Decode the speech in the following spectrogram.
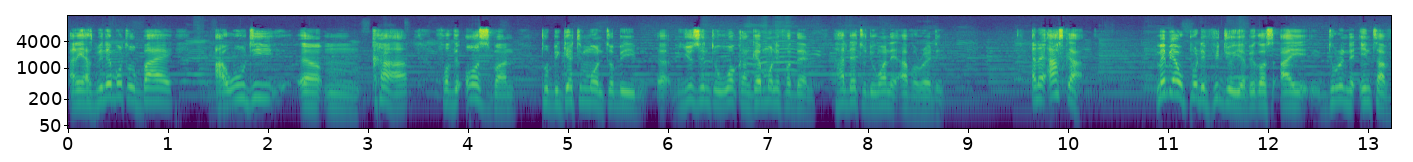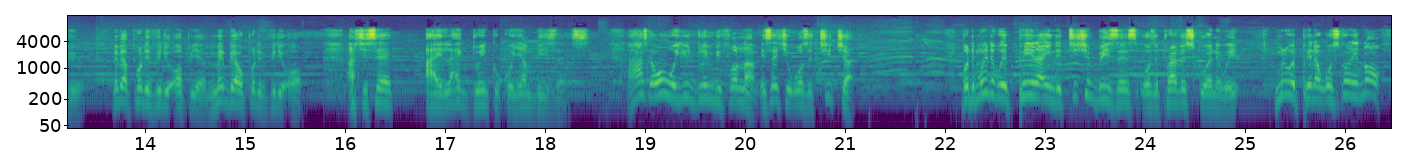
And he has been able to buy a Audi um, car for the husband to be getting money, to be uh, using to work and get money for them, added to the one they have already. And I asked her, maybe I will put a video here because I, during the interview, Maybe I'll put a video up here. Maybe I'll put a video up. And she said, I like doing cocoyam business. I asked her, What were you doing before now? He said she was a teacher. But the money they were paying her in the teaching business was a private school anyway. The money they were paying her was not enough.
